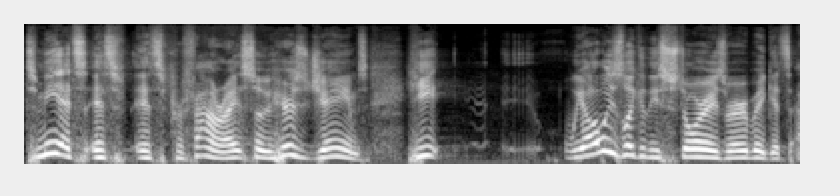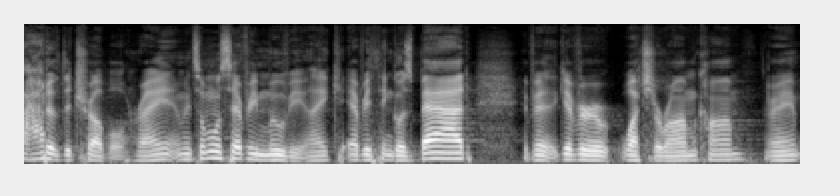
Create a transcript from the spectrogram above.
To me, it's, it's, it's profound, right? So here's James. He, we always look at these stories where everybody gets out of the trouble, right? I mean, it's almost every movie. Like everything goes bad. If you ever watched a rom com, right?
